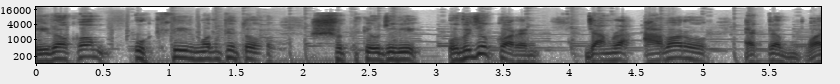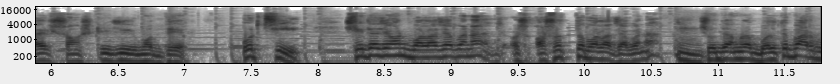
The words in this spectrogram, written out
এইরকম উক্তির মধ্যে তো সত্যি কেউ যদি অভিযোগ করেন যে আমরা আবারও একটা ভয়ের সংস্কৃতির মধ্যে করছি সেটা যেমন বলা যাবে না অসত্য বলা যাবে না শুধু আমরা বলতে পারব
